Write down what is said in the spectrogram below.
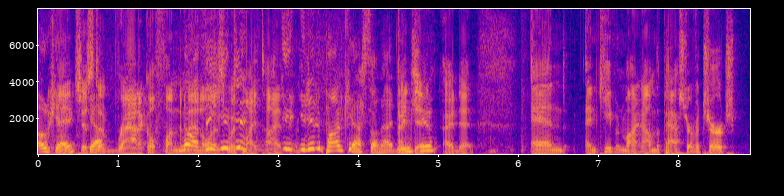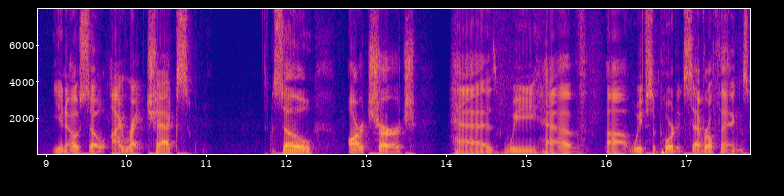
Okay. Just yeah. a radical no, fundamentalist you with did, my You, tithing. you did a podcast on that, didn't I did. you? I did. And and keep in mind, I'm the pastor of a church, you know, so I write checks. So our church has we have uh, we've supported several things,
